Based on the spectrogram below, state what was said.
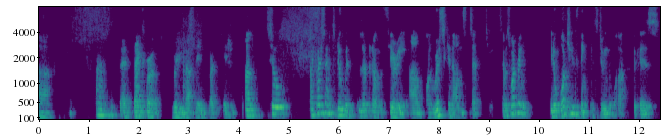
Uh, um, thanks for a really fascinating presentation. Um, so my question has to do with a little bit on the theory um, on risk and uncertainty. So I was wondering, you know, what do you think is doing the work? Because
